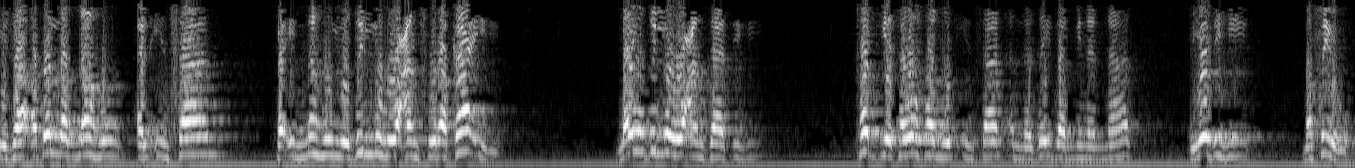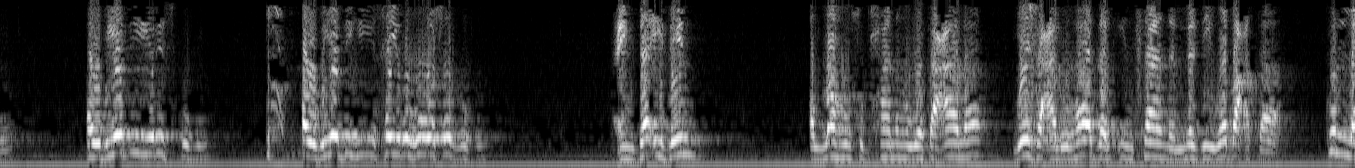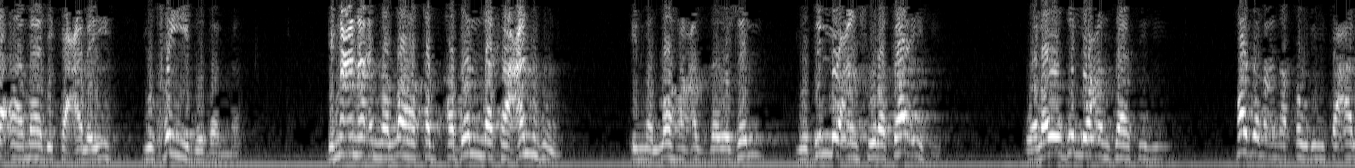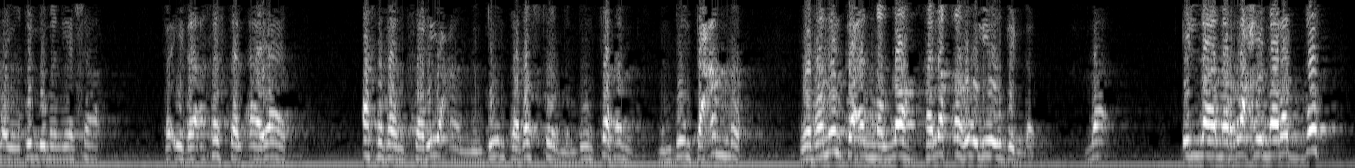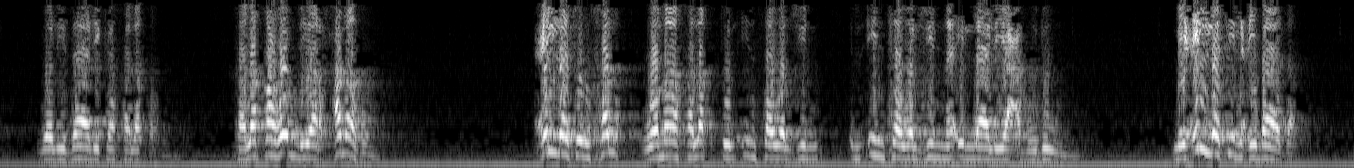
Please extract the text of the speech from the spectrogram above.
إذا أضل الله الإنسان فإنه يضله عن شركائه لا يضله عن ذاته. قد يتوهم الإنسان أن زيدا من الناس بيده مصيره أو بيده رزقه أو بيده خيره وشره. عندئذ الله سبحانه وتعالى يجعل هذا الإنسان الذي وضعت كل آمالك عليه يخيب ظنك. بمعنى أن الله قد أضلك عنه. إن الله عز وجل يضل عن شركائه ولا يضل عن ذاته. هذا معنى قوله تعالى يضل من يشاء. فإذا أخذت الآيات أخذا سريعا من دون تبصر من دون فهم من دون تعمق وظننت أن الله خلقه ليضلك. لا إلا من رحم ربك ولذلك خلقهم خلقهم ليرحمهم. علة الخلق وما خلقت الإنس والجن, الإنس والجن إلا ليعبدون. لعلة العبادة.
